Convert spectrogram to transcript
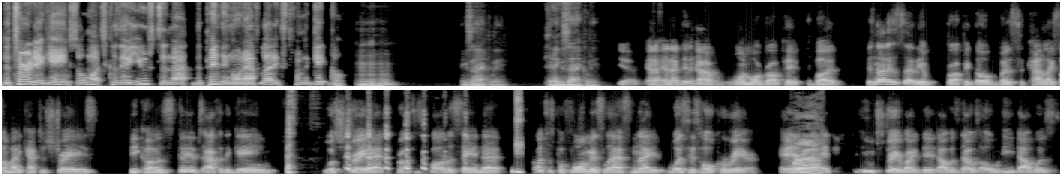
deter their game so much because they're used to not depending on athletics from the get go. Mm-hmm. Exactly. Exactly. Yeah. And I, and I did have one more broad pick, but it's not necessarily a broad pick though, but it's kind of like somebody catches strays. because Thibs after the game was straight at Brunson's father saying that Brunson's performance last night was his whole career. And, Bruh. and huge straight right there. That was that was OD. That was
